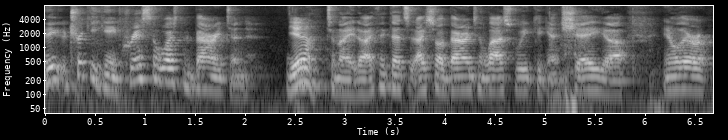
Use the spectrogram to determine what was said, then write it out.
a tricky game, Cranston West and Barrington Yeah, tonight. I think that's I saw Barrington last week against Shea. Uh, you know, they're a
